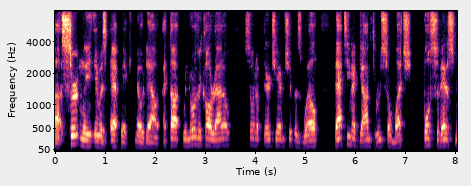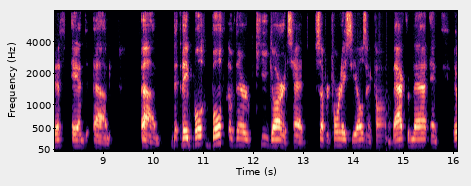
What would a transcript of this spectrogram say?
uh, certainly it was epic, no doubt. I thought when Northern Colorado sewed up their championship as well, that team had gone through so much. Both Savannah Smith and um, um, they both both of their key guards had suffered torn ACLs and had come back from that, and it,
